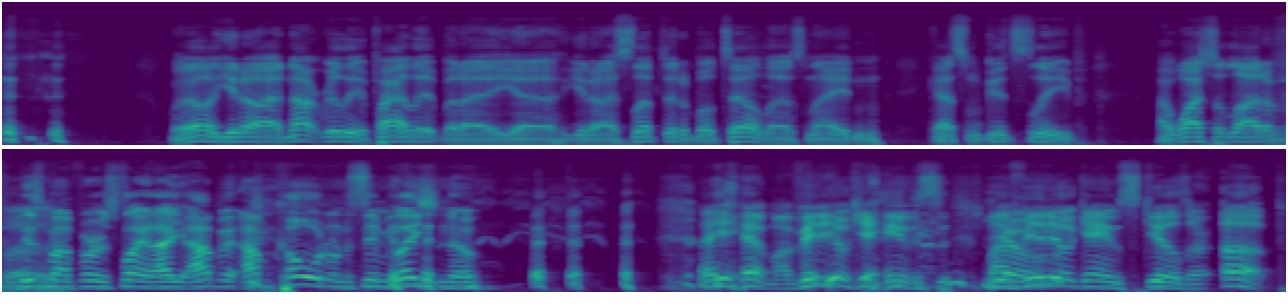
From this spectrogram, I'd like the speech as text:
Well, you know, I'm not really a pilot, but I, uh, you know, I slept in a motel last night and got some good sleep. I watched a lot of. Uh, This is my first flight. I, I've been, I'm cold on the simulation though. yeah, my video games, my Yo. video game skills are up.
